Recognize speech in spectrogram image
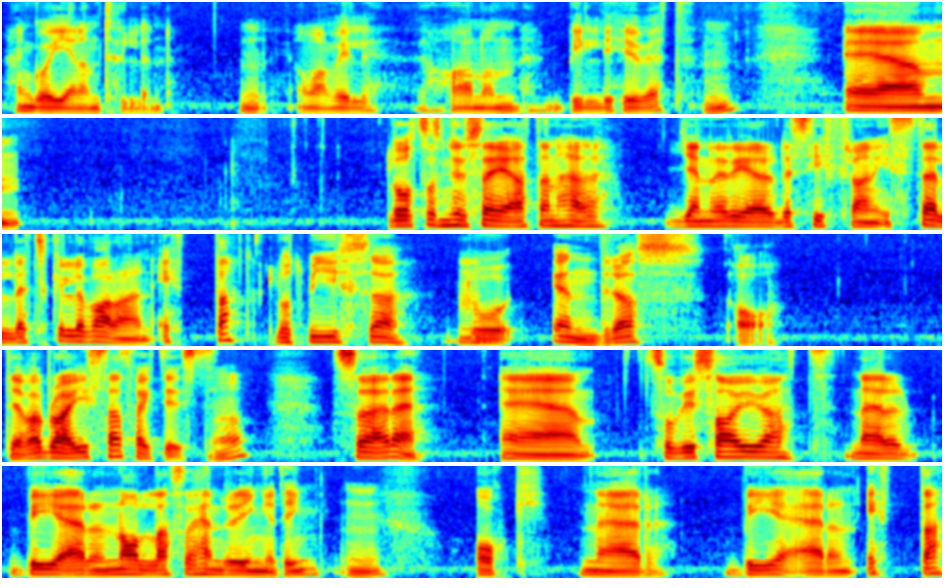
Han går igenom tullen, Mm. om man vill ha någon bild i huvudet. Mm. Ehm, låt oss nu säga att den här genererade siffran istället skulle vara en etta. Låt mig gissa. Mm. Då ändras A. Det var bra gissat faktiskt. Så är det. Ehm, så vi sa ju att när B är en nolla så händer ingenting. Mm. Och när B är en etta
